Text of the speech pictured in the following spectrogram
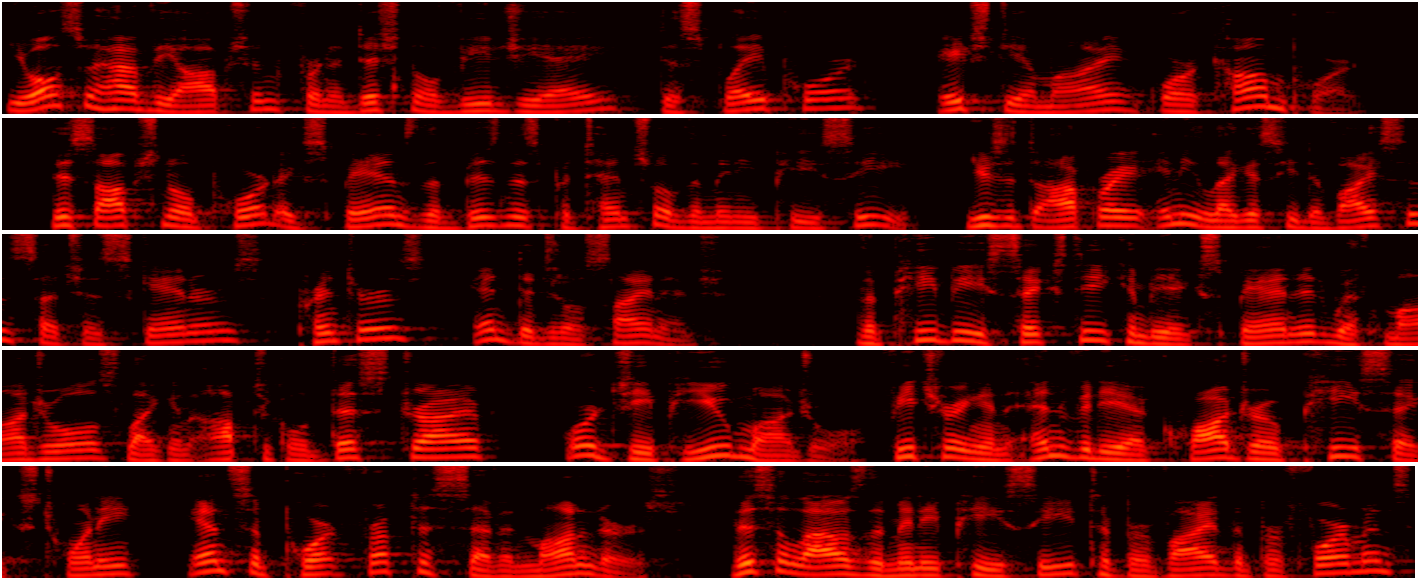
You also have the option for an additional VGA, DisplayPort, HDMI, or COM port. This optional port expands the business potential of the Mini PC. Use it to operate any legacy devices such as scanners, printers, and digital signage. The PB60 can be expanded with modules like an optical disk drive or GPU module, featuring an NVIDIA Quadro P620 and support for up to 7 monitors. This allows the Mini PC to provide the performance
